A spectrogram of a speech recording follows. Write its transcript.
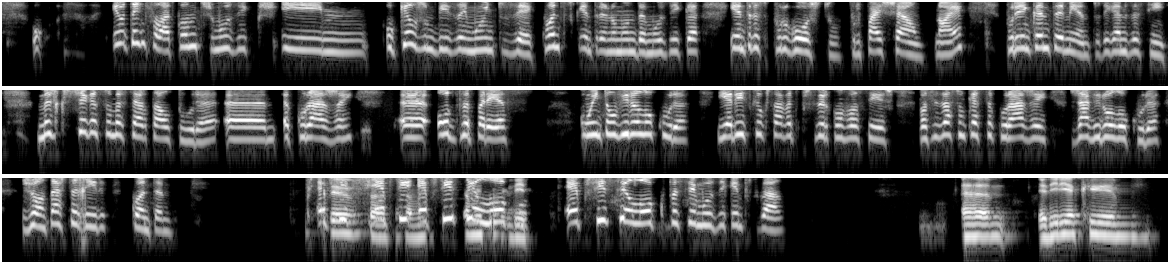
Eu tenho falado com muitos músicos e hum, o que eles me dizem muitos é quando se entra no mundo da música, entra-se por gosto, por paixão, não é? Por encantamento, digamos assim. Mas que chega-se a uma certa altura, uh, a coragem uh, ou desaparece ou então vira loucura. E era isso que eu gostava de perceber com vocês. Vocês acham que essa coragem já virou loucura? João, estás-te a rir? Conta-me. É é preciso, é preciso ser louco. É preciso ser louco para ser música em Portugal. Um, eu diria que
